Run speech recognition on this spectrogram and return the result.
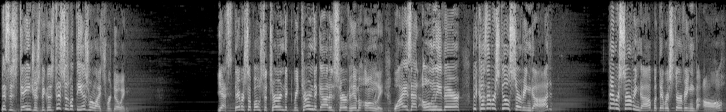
this is dangerous because this is what the Israelites were doing. Yes, they were supposed to turn to, return to God and serve Him only. Why is that only there? Because they were still serving God. They were serving God, but they were serving Baal.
